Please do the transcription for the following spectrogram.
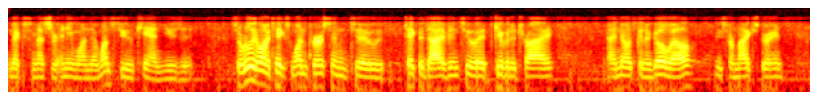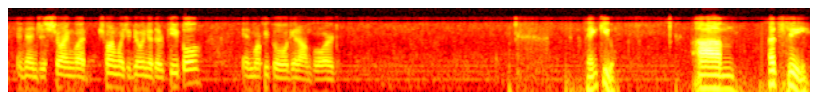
next semester, anyone that wants to can use it. So it really only takes one person to take the dive into it, give it a try. I know it's going to go well, at least from my experience, and then just showing what showing what you're doing to other people, and more people will get on board. Thank you. Um, let's see.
